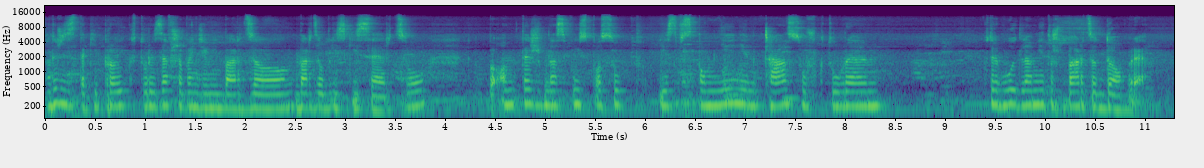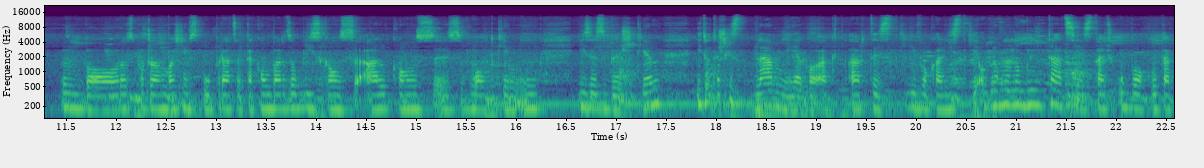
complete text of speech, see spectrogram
To też jest taki projekt, który zawsze będzie mi bardzo, bardzo bliski sercu, bo on też na swój sposób jest wspomnieniem czasów, które które były dla mnie też bardzo dobre, bo rozpoczęłam właśnie współpracę taką bardzo bliską z Alką, z, z Włodkiem i, i ze Zbyszkiem. I to też jest dla mnie jako artystki i wokalistki ogromna nobilitacja stać u boku tak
